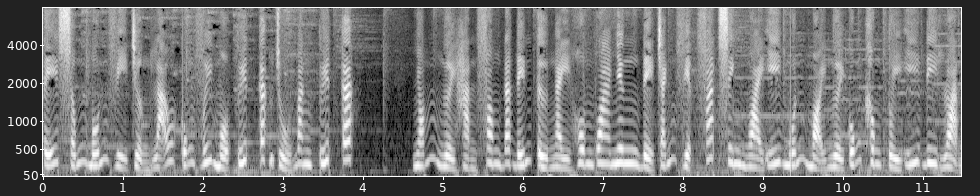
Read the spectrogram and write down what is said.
tế sống bốn vị trưởng lão cũng với mộ tuyết các chủ băng tuyết các. Nhóm người Hàn Phong đã đến từ ngày hôm qua nhưng để tránh việc phát sinh ngoài ý muốn mọi người cũng không tùy ý đi loạn.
